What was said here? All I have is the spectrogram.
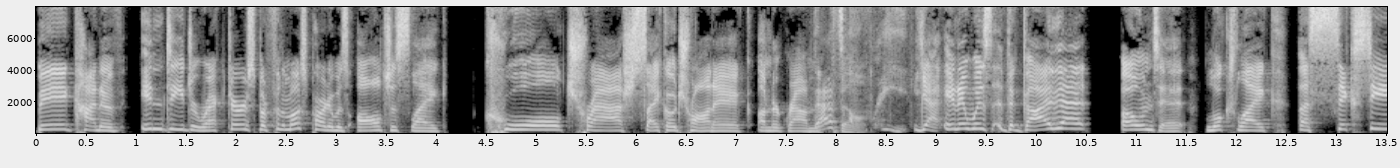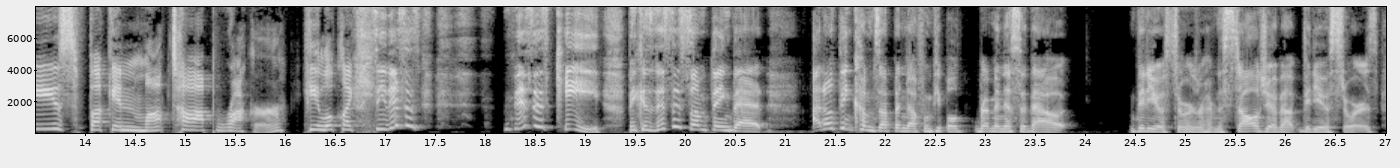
big kind of indie directors but for the most part it was all just like cool trash psychotronic underground That's film. great. Yeah, and it was the guy that owns it looked like a 60s fucking mop top rocker. He looked like See, this is this is key because this is something that I don't think comes up enough when people reminisce about video stores or have nostalgia about video stores.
